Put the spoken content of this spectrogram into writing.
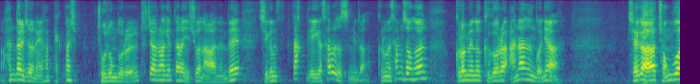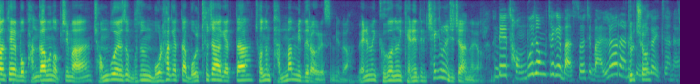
한 달 전에 한 180 조 정도를 투자를 하겠다는 이슈가 나왔는데 지금 딱 얘기가 사라졌습니다. 그러면 삼성은 그러면은 그거를 안 하는 거냐? 제가 정부한테 뭐 반감은 없지만 정부에서 무슨 뭘 하겠다, 뭘 투자하겠다, 저는 반만 믿으라 그랬습니다. 왜냐면 그거는 걔네들이 책임을 지지 않아요. 근데 정부 정책에 맞서지 말라라는 그렇죠. 얘기가 있잖아요.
